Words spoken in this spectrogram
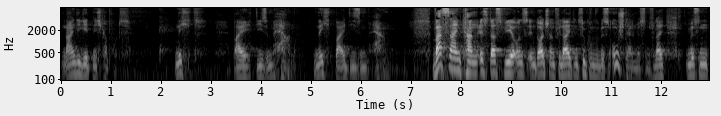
Nein, die geht nicht kaputt. Nicht bei diesem Herrn. Nicht bei diesem Herrn. Was sein kann, ist, dass wir uns in Deutschland vielleicht in Zukunft ein bisschen umstellen müssen. Vielleicht müssen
